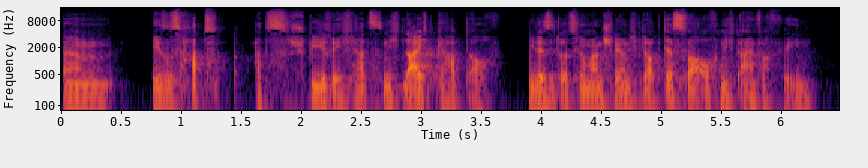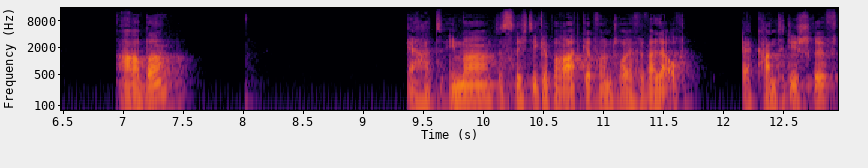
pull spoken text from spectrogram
ähm, Jesus hat es schwierig, hat es nicht leicht gehabt auch. Viele Situationen waren schwer und ich glaube, das war auch nicht einfach für ihn. Aber er hat immer das Richtige parat gehabt von Teufel, weil er auch, er kannte die Schrift,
